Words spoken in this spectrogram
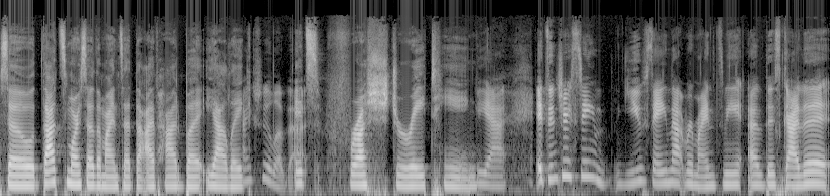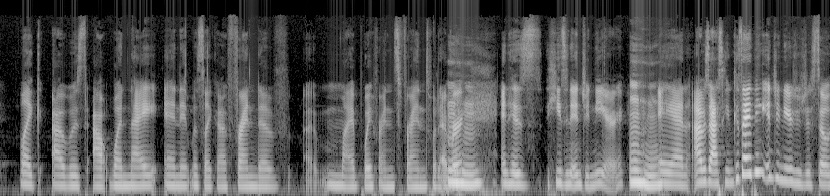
So that's more so the mindset that I've had. But yeah, like I actually love that. It's frustrating. Yeah. It's interesting. You saying that reminds me of this guy that like I was out one night and it was like a friend of uh, my boyfriend's friends whatever mm-hmm. and his he's an engineer mm-hmm. and i was asking because i think engineers are just so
